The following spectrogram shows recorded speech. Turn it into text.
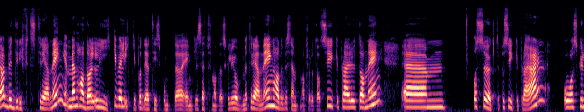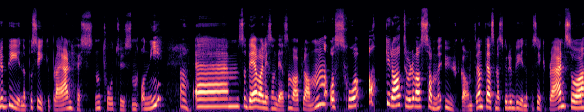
ja, bedriftstrening, men hadde likevel ikke på det tidspunktet egentlig sett for meg at jeg skulle jobbe med trening. Hadde bestemt meg for å ta sykepleierutdanning. Eh, og søkte på sykepleieren, og skulle begynne på sykepleieren høsten 2009. Ah. Um, så det var liksom det som var planen. Og så akkurat, tror det var samme uka omtrent, det som jeg skulle begynne på sykepleieren, så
